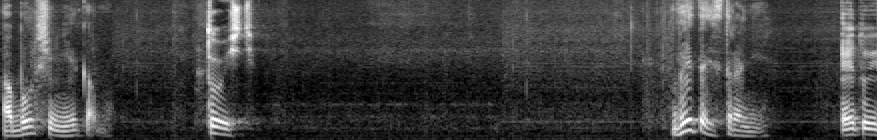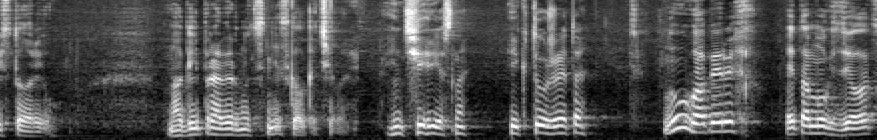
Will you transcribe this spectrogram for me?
а больше некому. То есть? В этой стране эту историю могли провернуть несколько человек. Интересно. И кто же это? Ну, во-первых, это мог сделать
